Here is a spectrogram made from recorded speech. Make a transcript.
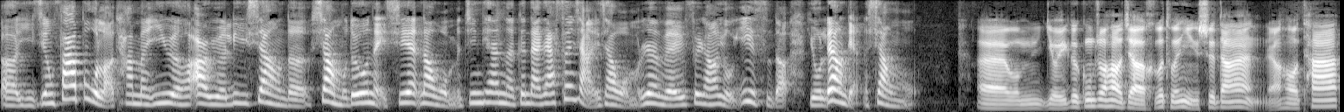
呃已经发布了他们一月和二月立项的项目都有哪些。那我们今天呢，跟大家分享一下我们认为非常有意思的、有亮点的项目。呃，我们有一个公众号叫河豚影视档案，然后它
